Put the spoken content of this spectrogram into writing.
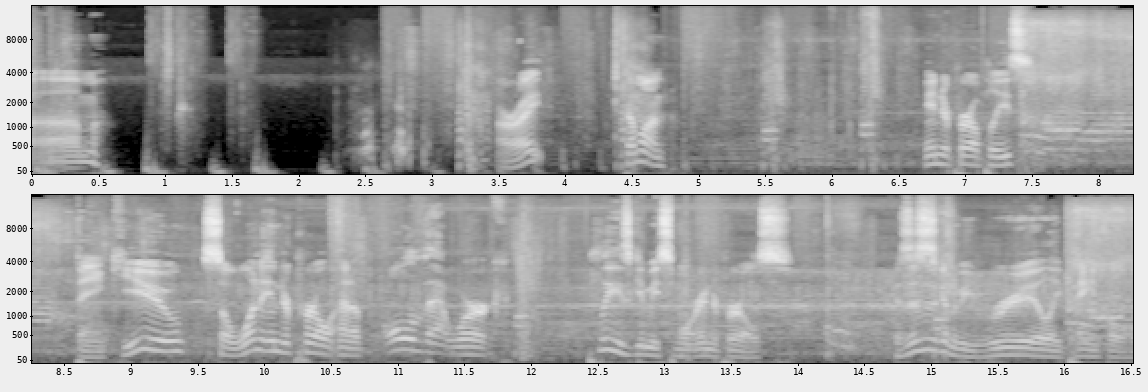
I? Um. Alright. Come on. Ender Pearl, please. Thank you. So one Ender Pearl out of all of that work. Please give me some more Ender Pearls. Because this is going to be really painful.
